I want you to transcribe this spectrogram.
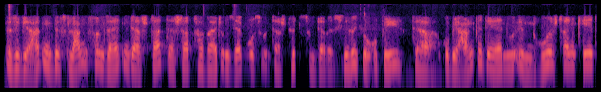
Also wir hatten bislang von Seiten der Stadt, der Stadtverwaltung sehr große Unterstützung. Der bisherige OB, der OB Hanke, der ja nur in den Ruhestand geht,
